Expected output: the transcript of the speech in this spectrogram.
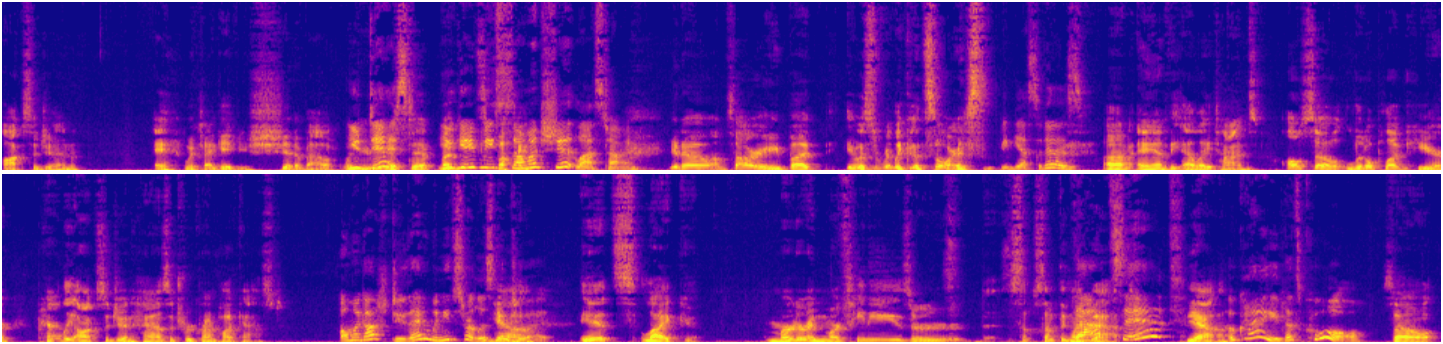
Oxygen, eh, which I gave you shit about when You you, did. used it. You gave me so much shit last time. You know, I'm sorry, but it was a really good source. Yes, it is. Um, and the LA Times. Also, little plug here. Apparently, Oxygen has a true crime podcast. Oh my gosh, do they? We need to start listening Yeah. to it. It's like murder and martinis or something like That's that. That's it? Yeah. Okay, that's cool. So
